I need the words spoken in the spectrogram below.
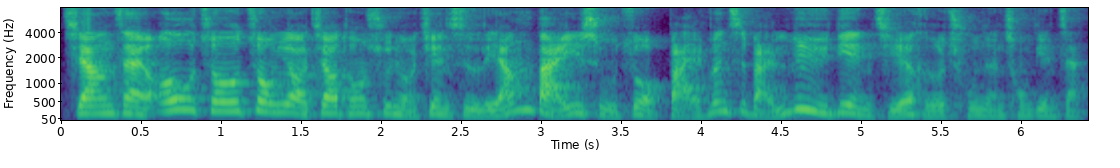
将在欧洲重要交通枢纽建置两百一十五座百分之百绿电结合储能充电站，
